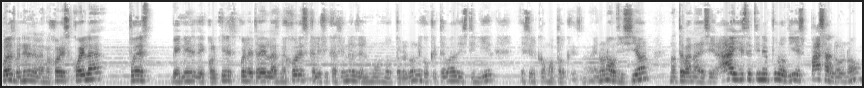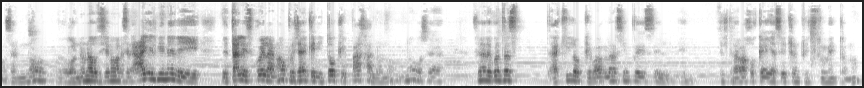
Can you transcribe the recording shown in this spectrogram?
Puedes venir de la mejor escuela, puedes venir de cualquier escuela y traer las mejores calificaciones del mundo, pero lo único que te va a distinguir es el cómo toques, ¿no? En una audición no te van a decir, ay, este tiene puro 10, pásalo, ¿no? O sea, no, o en una audición no van a decir, ay, él viene de, tal escuela, ¿no? Pues ya que ni toque, pásalo, ¿no? No, o sea, al final de cuentas, aquí lo que va a hablar siempre es el, el trabajo que hayas hecho en tu instrumento, ¿no?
